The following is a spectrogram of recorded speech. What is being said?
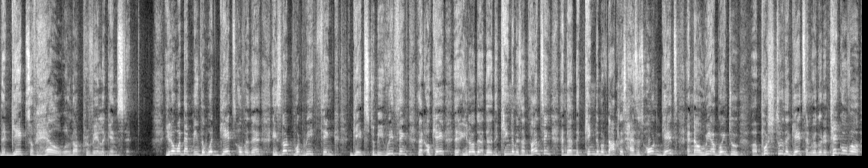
the gates of hell will not prevail against it. You know what that means? The word gates over there is not what we think gates to be. We think that, okay, uh, you know, the, the, the kingdom is advancing and that the kingdom of darkness has its own gates, and now we are going to uh, push through the gates and we're going to take over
